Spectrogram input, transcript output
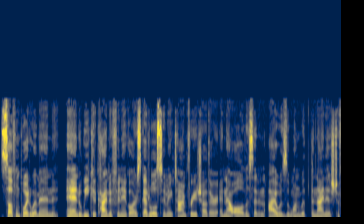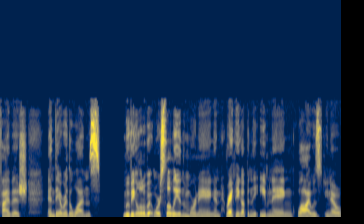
self employed women, and we could kind of finagle our schedules to make time for each other. And now all of a sudden, I was the one with the nine ish to five ish, and they were the ones moving a little bit more slowly in the morning and ramping up in the evening while I was, you know,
